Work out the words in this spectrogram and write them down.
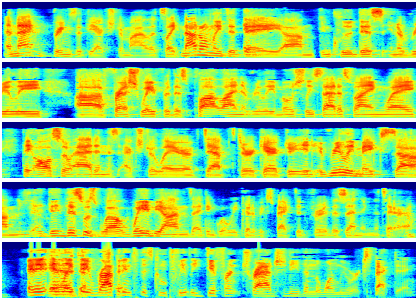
And that brings it the extra mile. It's like, not only did they, um, conclude this in a really, uh, fresh way for this plot line, a really emotionally satisfying way, they also add in this extra layer of depth to her character. It, it really makes, um, Yeah. th- this was well, way beyond, I think, what we could have expected for this ending to Terra. and, it, and Yeah, like they wrap it into this completely different tragedy than the one we were expecting.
